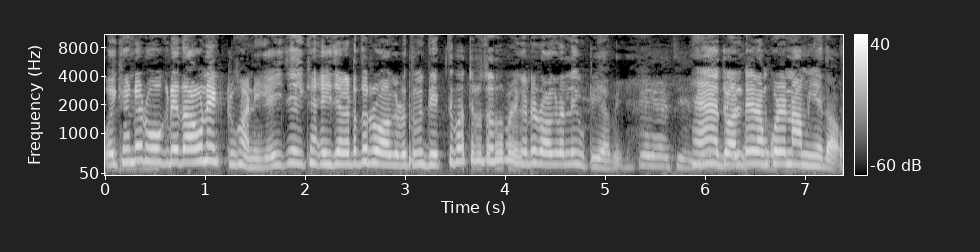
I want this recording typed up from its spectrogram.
ওইখানটা রোগড়ে দাও না একটুখানি। এই যে এইখানে এই জায়গাটা তো রগড়ে তুমি দেখতে পাচ্ছ না তো এখানে রগড়ালেই উঠে যাবে। হ্যাঁ জলটা এরম করে নামিয়ে দাও।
